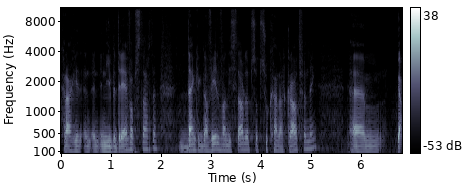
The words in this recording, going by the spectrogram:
graag een, een, een nieuw bedrijf opstarten. Denk ik dat veel van die start-ups op zoek gaan naar crowdfunding. Ehm, Ja.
